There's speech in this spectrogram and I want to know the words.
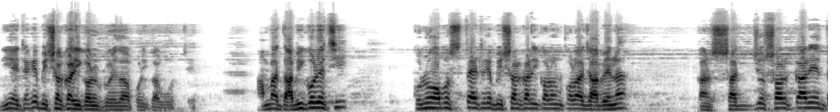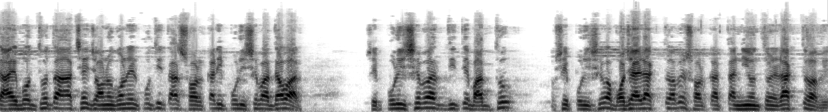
নিয়ে এটাকে বেসরকারীকরণ করে দেওয়ার পরিকল্পনা করছে। আমরা দাবি করেছি, কোনো অবস্থায় এটাকে বেসরকারীকরণ করা যাবে না। কারণ রাজ্য সরকারের দায়বদ্ধতা আছে, জনগণের প্রতি তার সরকারি পরিষেবা দেওয়ার। সে পরিষেবা দিতে বাধ্য সেই পরিষেবা বজায় রাখতে হবে, সরকার তার নিয়ন্ত্রণে রাখতে হবে।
